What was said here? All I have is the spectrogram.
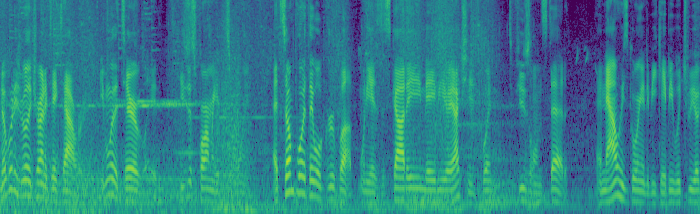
nobody's really trying to take tower. Even with a Terrorblade, he's just farming at this point. At some point, they will group up when he has the Skadi, maybe, or actually went to Fusel instead. And now he's going into BKB, which we,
